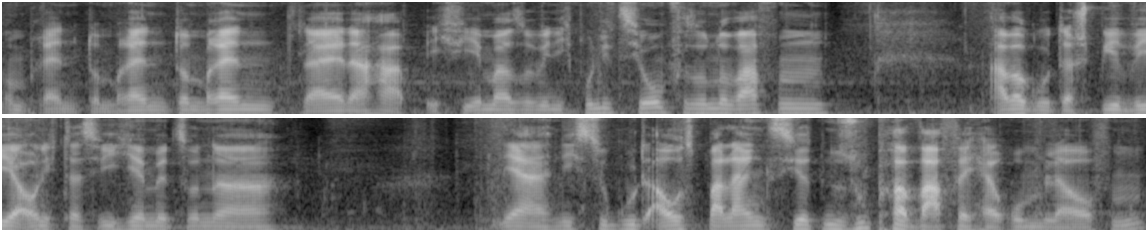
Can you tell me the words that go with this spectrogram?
und brennt, und brennt, und brennt. Leider habe ich wie immer so wenig Munition für so eine Waffen. Aber gut, das Spiel will ja auch nicht, dass wir hier mit so einer, ja, nicht so gut ausbalancierten Superwaffe herumlaufen.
